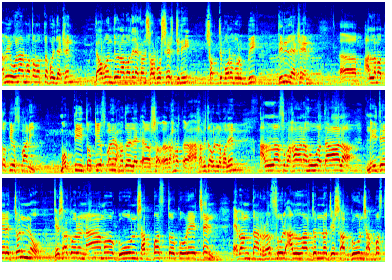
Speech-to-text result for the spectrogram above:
আমি ওনার মতামতটা পড়ে দেখেন। দেওবন্দি আমাদের এখন সর্বশেষ যিনি, সবচেয়ে বড় মুরব্বী, তিনি লেখেন আল্লামা তকি ওসমানী। মুফতি তকি ওসমানী রহমতুল্লাহ রহমত হাফিজাউল্লাহ বলেন, আল্লাহ সুবাহানাহু ওয়া তাআলা নিজের জন্য যে সকল নাম ও গুণ সাব্যস্ত করেছেন এবং তার রসুল আল্লাহর জন্য যেসব গুণ সাব্যস্ত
